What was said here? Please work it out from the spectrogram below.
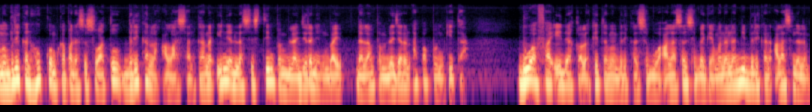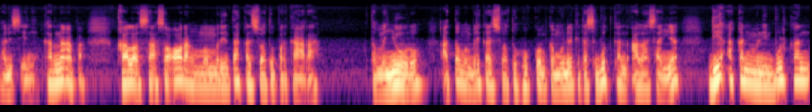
memberikan hukum kepada sesuatu, berikanlah alasan. Karena ini adalah sistem pembelajaran yang baik dalam pembelajaran apa pun kita. Dua faedah kalau kita memberikan sebuah alasan sebagaimana Nabi berikan alasan dalam hadis ini. Karena apa? Kalau seseorang memerintahkan suatu perkara, atau menyuruh atau memberikan suatu hukum kemudian kita sebutkan alasannya dia akan menimbulkan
